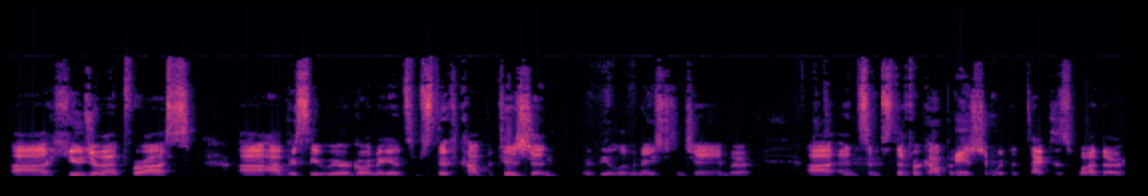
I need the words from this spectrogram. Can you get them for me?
Uh, huge event for us. Uh, obviously, we were going to get some stiff competition with the Elimination Chamber uh, and some stiffer competition with the Texas weather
